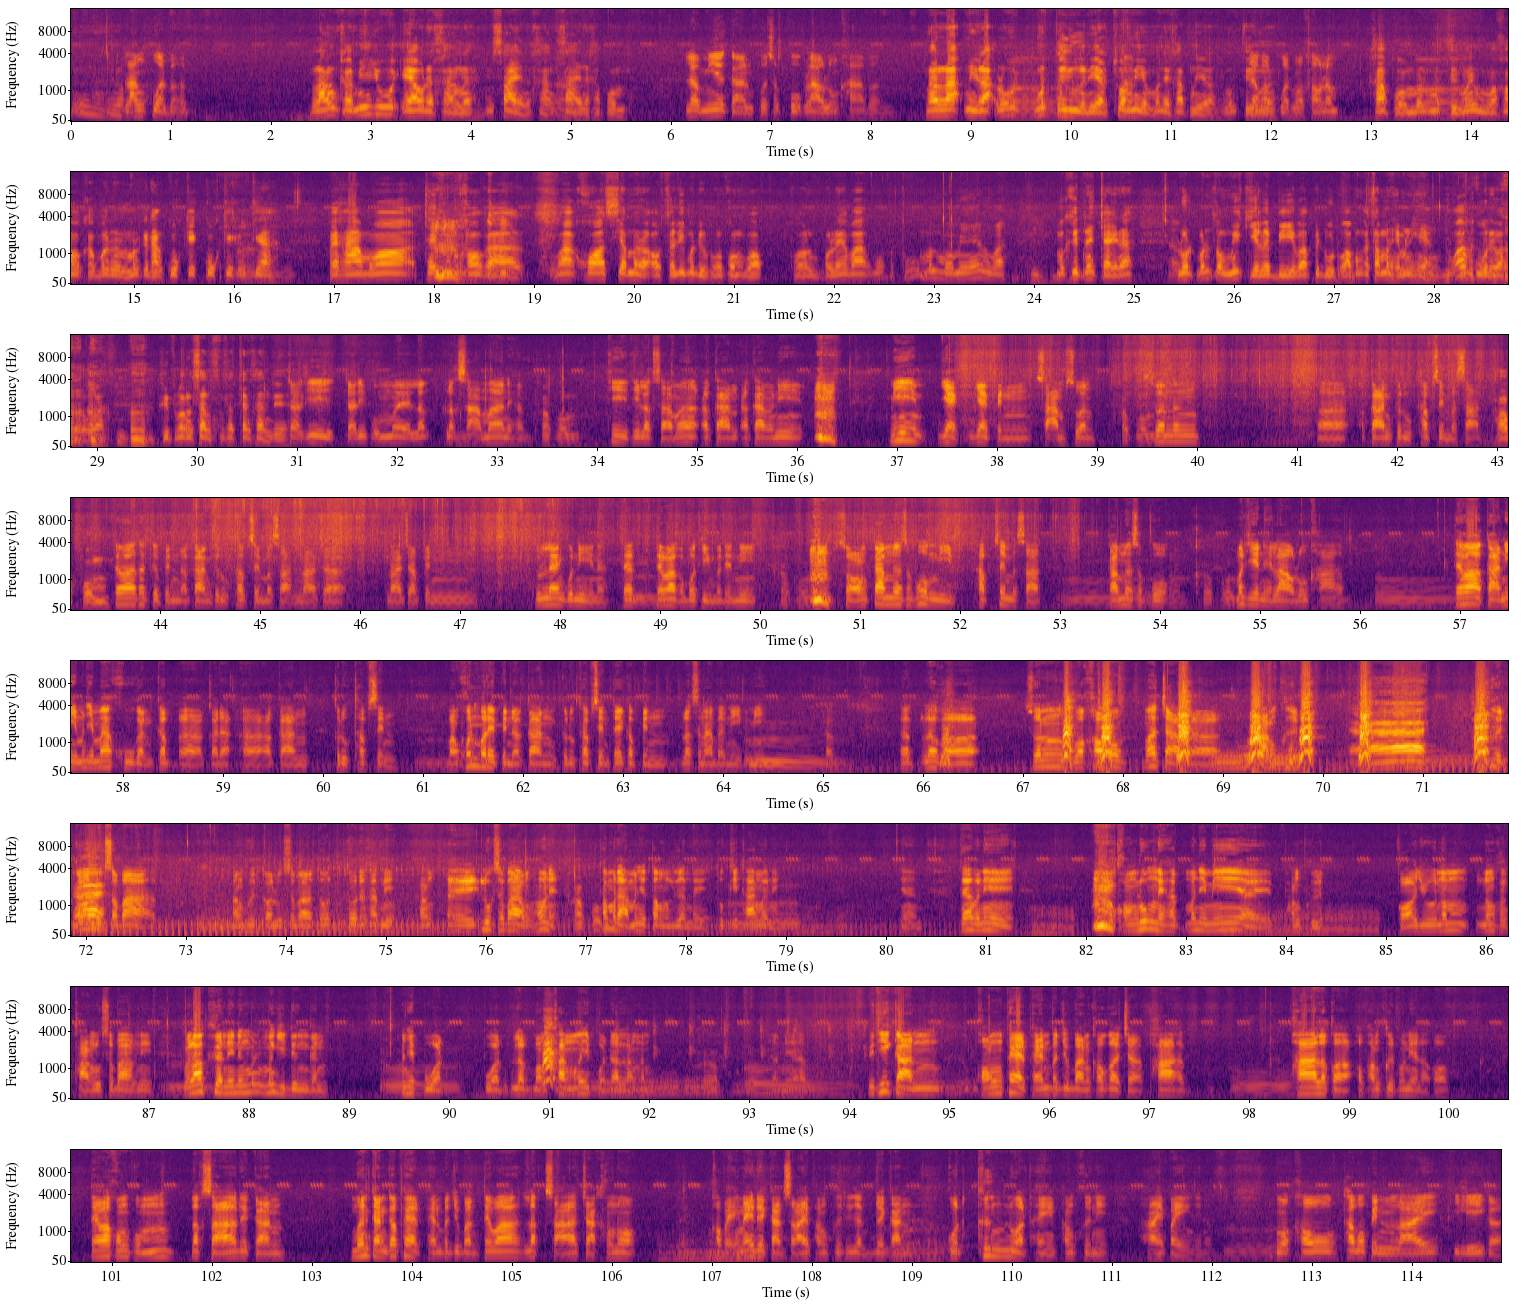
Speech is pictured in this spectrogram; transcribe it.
เออหลังปวดป่ะครับหลังก็มีอยู่แอวน่ะข้างน่ะอยู่ซ้ายน่ะข้างซ้ายนะครับผม แล้วมีอาการปวดสะโพกเล่าวลงขาบ้าง นั่นละนี่ละโรคอ๋อ มันตึงอะเนี่ยช่วงนี้มันเลยครับเนี่ยมันตึงแล้วก็อะปวดหัวเข่าน้ครับ ผมมันมันตึงไม่หัวเข้ากับมันมันกระดังกุ๊กเก๊กกุ๊กเก๊กเจ้าไปหาหมอใช้ผมเขาก็ว่าคอเสียมนั่นเอาสลิปมาดูผมผมบอกพอพอเลยว่าโอ้โหมันบ่แม่นว่ะมันคิดในใจนะครับ รถมันต้องมีเกียร์ระบีว่าไปดูดออกมันก็ทำมันให้มันแห้งว่ากูนี่ว่าบอกว่าคือว่าสั้นสั้นสั้นเด้จากที่จากที่ผมไม่รักรักษามาเนี่ยครับ ครับผมที่ที่รักษามาอาการอาการวันนี้ มีแยกแยกเป็นสามส่วน ครับผมส่วนหนึ่งเอ่ออาการกระดูกทับเส้นประสาท ครับผมแต่ว่าถ้าเกิดเป็นอาการกระดูกทับเส้นประสาทน่าจะน่าจะเป็นรุนแรงกว่านี้นะแต่แต่ว่ากับบ่ทิ้งประเด็นนี้ ครับผม สองกล้ามเนื้อสะโพกหนีบทับเส้นประสาทกล้ามเนื้อสะโพกเนี่ยครับผมมันจะเห็นให้ลาวลงขาครับ อืมแต่ว่าอาการนี้มันจะมาคู่กันกับเอ่อกระดะเอ่ออาการกระดูกทับเส้นบางคนบ่ได้เป็นอาการกระดูกทับเส้นแต่ก็เป็นลักษณะแบบนี้ก็มี อืมครับ แล้วแล้วก็ ส่วนหัวเขามาจากเอ่อพังผืดเอ้ยพังผืดก่อเอ้ยลูกสะบ้าครับพังผืดก่อลูกสะบ้าโทษโทษนะครับนี่พังเอ้ยลูกสะบ้าของเขาเนี่ยครับผมธรรมดามันจะต้องเลื่อนได้ทุกทิศทางแบบนี้เนี่ยแต่วันนี้ ของลุงเนี่ยครับ มันจะมีไอ้พังผืดก่ออยู่น้ำน้ำข้างๆลูกสะบ้าแบบนี้ เวลาเคลื่อนนิดนึงมันมันจะดึงกัน มันจะปวดปวดแล้วบางครั้งมันก็จะปวดด้านหลังน้ำ ครับอืมแบบนี้ครับวิธีการ ของแพทย์แผนปัจจุบันเขาก็จะพาครับพาแล้วก็เอาพังผืดพวกเนี้ยเราออก แต่ว่าของผมรักษาด้วยการเหมือนกันกับแพทย์แผนปัจจุบัน แต่ว่ารักษาจากข้างนอก เข้าไปข้างในด้วยการสลายพังผืดที่กันด้วยการกดครึ่งนวดให้พังผืดนี่หายไปจริงๆครับหัวเขาถ้าว่าเป็นร้ายอีลีก็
